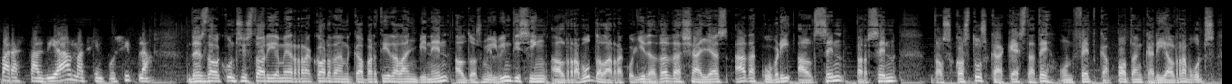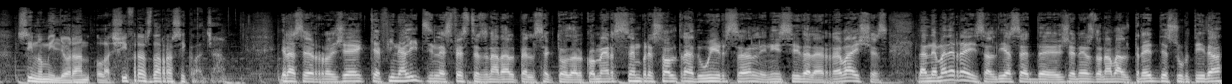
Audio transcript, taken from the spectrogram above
per estalviar el màxim possible. Des del consistori, a més, recorden que a partir de l'any vinent, el 2025, el rebut de la recollida de deixalles ha de cobrir el 100% dels costos que aquesta té, un fet que pot encarir els rebuts si no milloren les xifres de reciclatge. Gràcies, Roger. Que finalitzin les festes de Nadal pel sector del comerç sempre sol traduir-se en l'inici de les rebaixes. L'endemà de Reis, el dia 7 de gener, es donava el tret de sortida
